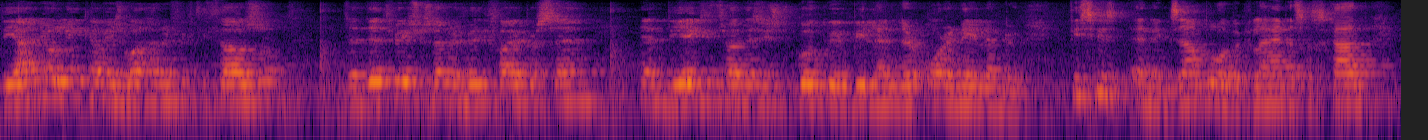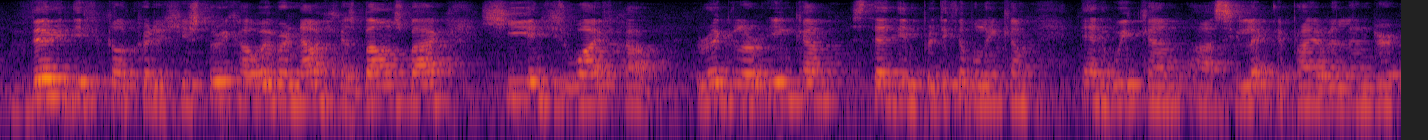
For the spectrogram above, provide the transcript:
The annual income is 150,000. The debt ratio is under 35%, and the exit strategy is to go to a B lender or an A lender. This is an example of a client that has had very difficult credit history. However, now he has bounced back. He and his wife have regular income, steady and predictable income, and we can uh, select a private lender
